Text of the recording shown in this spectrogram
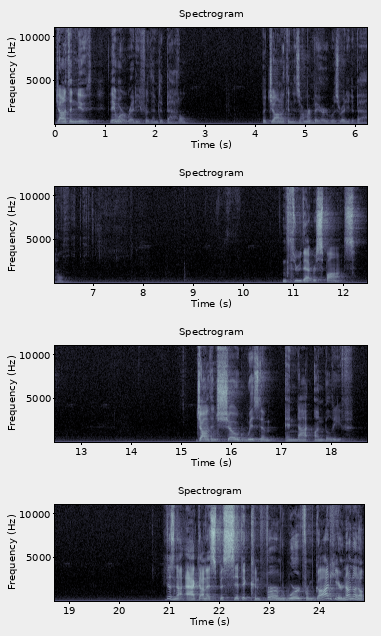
Jonathan knew they weren't ready for them to battle. But Jonathan, his armor bearer, was ready to battle. And through that response, Jonathan showed wisdom and not unbelief. He does not act on a specific confirmed word from God here. No, no, no.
